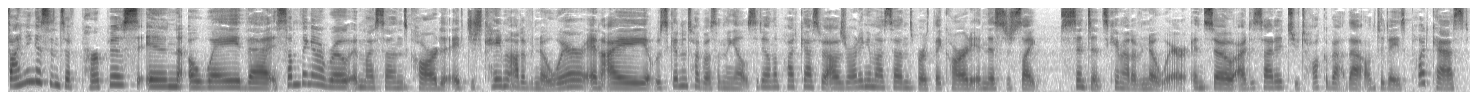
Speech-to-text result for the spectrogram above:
finding a sense of purpose in a way that something I wrote in my son's card, it just came out of nowhere. And I was going to talk about something else today on the podcast, but I was writing in my son's birthday card and this just like sentence came out of nowhere. And so I decided to talk about that on today's podcast,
